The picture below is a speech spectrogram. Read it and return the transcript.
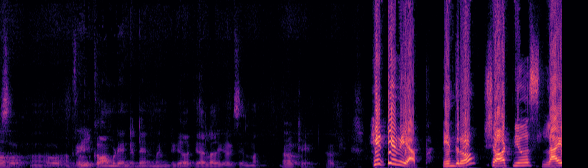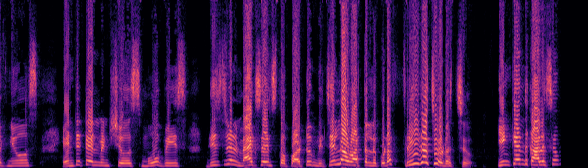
ఓహో. ఫుల్ కామెడీ ఎంటర్టైన్మెంట్గా ఒక అలాగే ఒక సినిమా. Okay okay. Hit TV app. ఇందులో short news live news entertainment shows movies digital మ్యాగజైన్స్తో పాటు మీ జిల్లా వార్తలను కూడా ఫ్రీగా చూడొచ్చు. ఇంకెందుకు ఆలస్యం?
